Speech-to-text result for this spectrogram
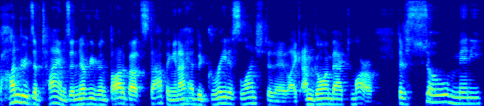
hundreds of times and never even thought about stopping. And I had the greatest lunch today. Like I'm going back tomorrow. There's so many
